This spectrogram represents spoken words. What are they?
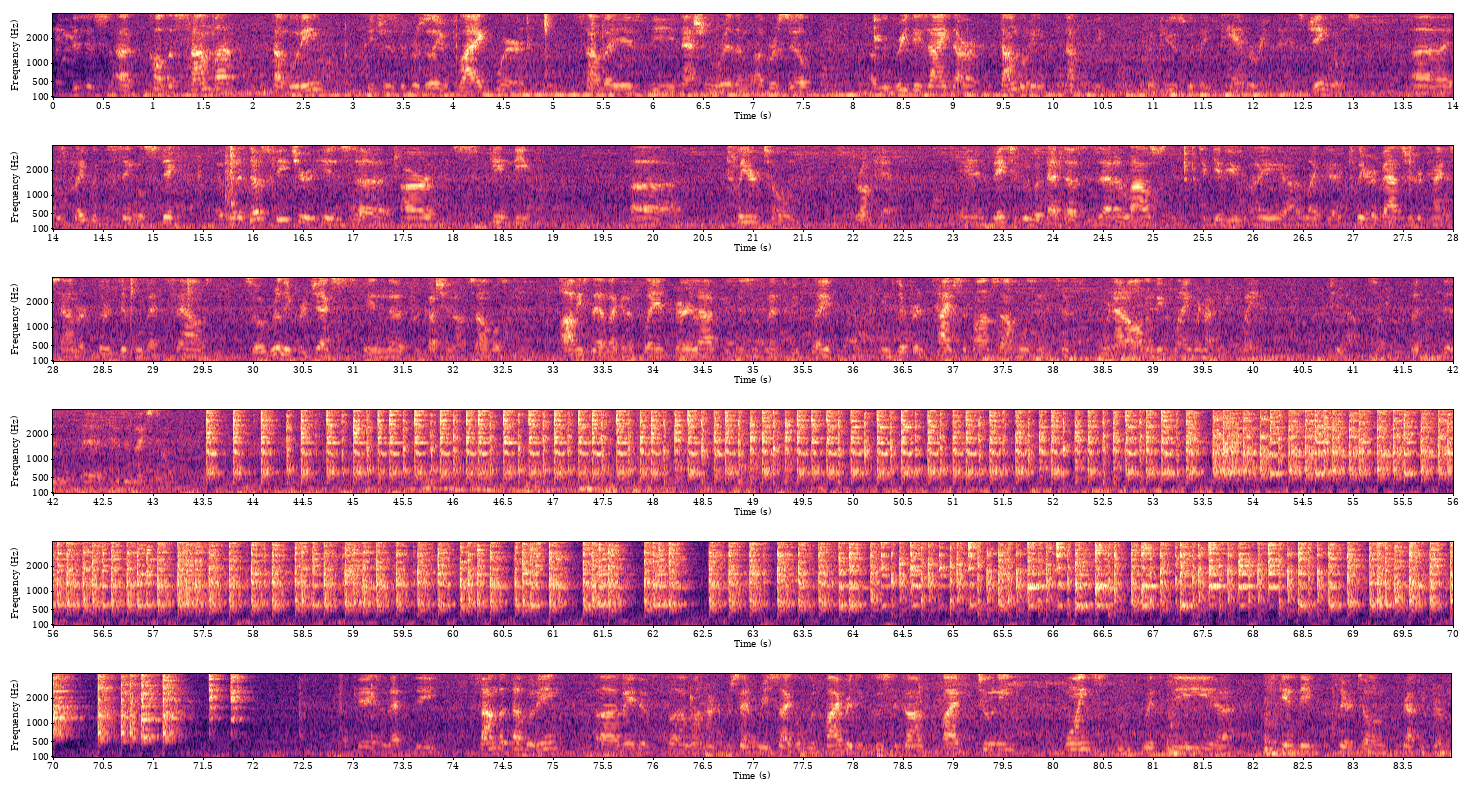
This is uh, called the Samba Tamborim, is the Brazilian flag where samba is the national rhythm of Brazil. Uh, we've redesigned our tamborim, not to be confused with a tambourine that has jingles. Uh, it is played with a single stick. And what it does feature is uh, our SkynDeep, uh, clear tone drum head. And basically what that does is that allows to give you a uh, like a clear ambassador kind of sound or clear diplomat sound. So it really projects in the percussion ensembles. Obviously I'm not going to play it very loud because this is meant to be played in different types of ensembles and since we're not all going to be playing, we're not going to be playing too loud. So, but uh, it has a nice tone. Okay, so that's the Samba Tamborim, uh, made of 100% uh, recycled wood fiber, the Acousticon, five tuning points with the uh, SkynDeep, clear tone graphic drum.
